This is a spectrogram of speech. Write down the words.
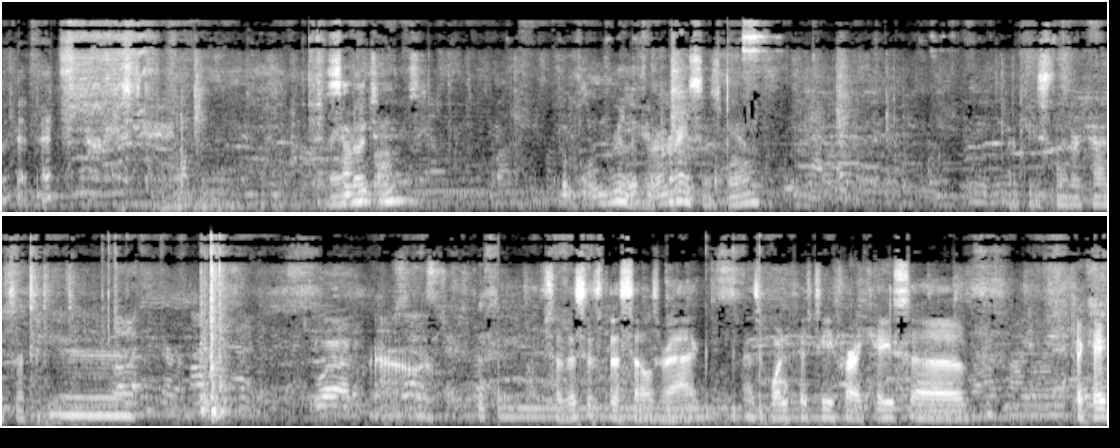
Look at that. That's nice, dude. Rainbow bucks? tubes. Really good prices, man. These Thundercats up here. Wow. So this is the sales rack. That's 150 for a case of the cake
